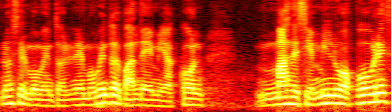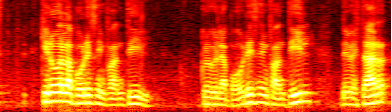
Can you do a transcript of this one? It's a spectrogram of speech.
No es el momento. En el momento de pandemia, con más de 100.000 nuevos pobres, quiero ver la pobreza infantil. Creo que la pobreza infantil debe estar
